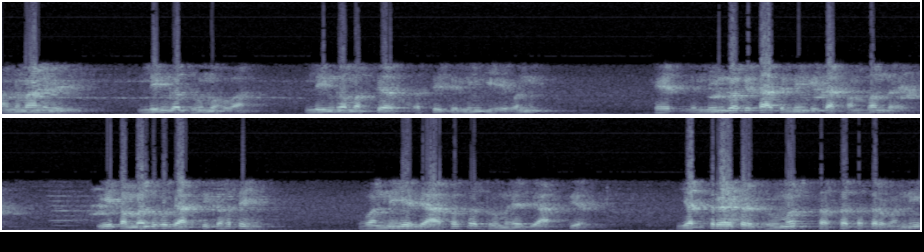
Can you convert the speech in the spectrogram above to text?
अनुमान में भी लिंग धूम हुआ लिंग मत्स्य अस्थित लिंग है वन है लिंग के साथ लिंग का संबंध है। ये संबंध को व्याप्ति कहते हैं। वन्य है व्यापक, धूम है व्याप्य। यत्र धूम, तत्र तत्र वन्य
